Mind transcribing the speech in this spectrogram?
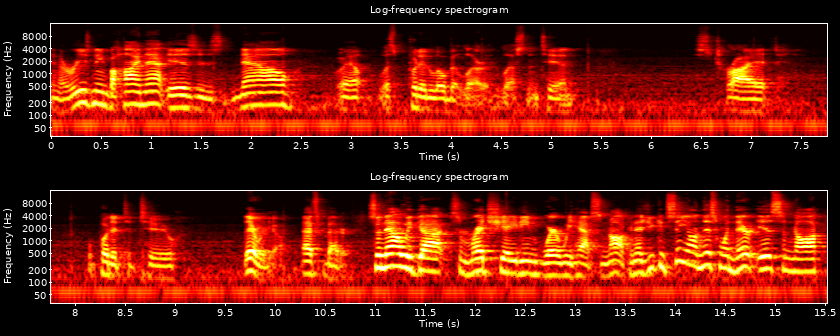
And the reasoning behind that is, is now, well, let's put it a little bit lower, less than 10. Let's try it. We'll put it to 2. There we go. That's better. So now we've got some red shading where we have some knock. And as you can see on this one, there is some knock.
